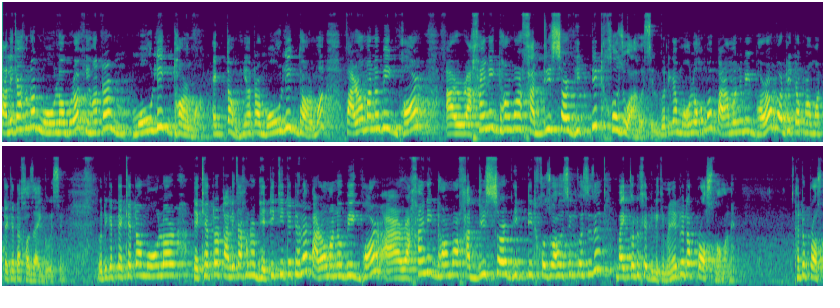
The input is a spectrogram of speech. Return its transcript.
তালিকাখনত মৌলবোৰক সিহঁতৰ মৌলিক ধৰ্ম একদম সিহঁতৰ মৌলিক ধৰ্ম পাৰমাণৱিক ভৰ আৰু ৰাসায়নিক ধৰ্মৰ সাদৃশ্যৰ ভিত্তিত সজোৱা হৈছিল। গতিকে মৌলসমূহ পাৰমাণৱিক ভৰৰ বৰ্ধিত ক্ৰমত তেখেতে সজাই গৈছিল। গতিকে তেখেতৰ মৌলৰ তেখেতৰ তালিকাখনৰ ভেটি কি তেতিয়াহ'লে? পাৰমাণৱিক ভৰ ৰাসায়নিক ধৰ্মৰ সাদৃশ্যৰ ভিত্তিত সজোৱা হৈছিল কৈছে যে বাক্যটো সেইটো লিখিম মানে? এইটো এটা প্ৰশ্ন মানে। সেইটো প্ৰশ্ন।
